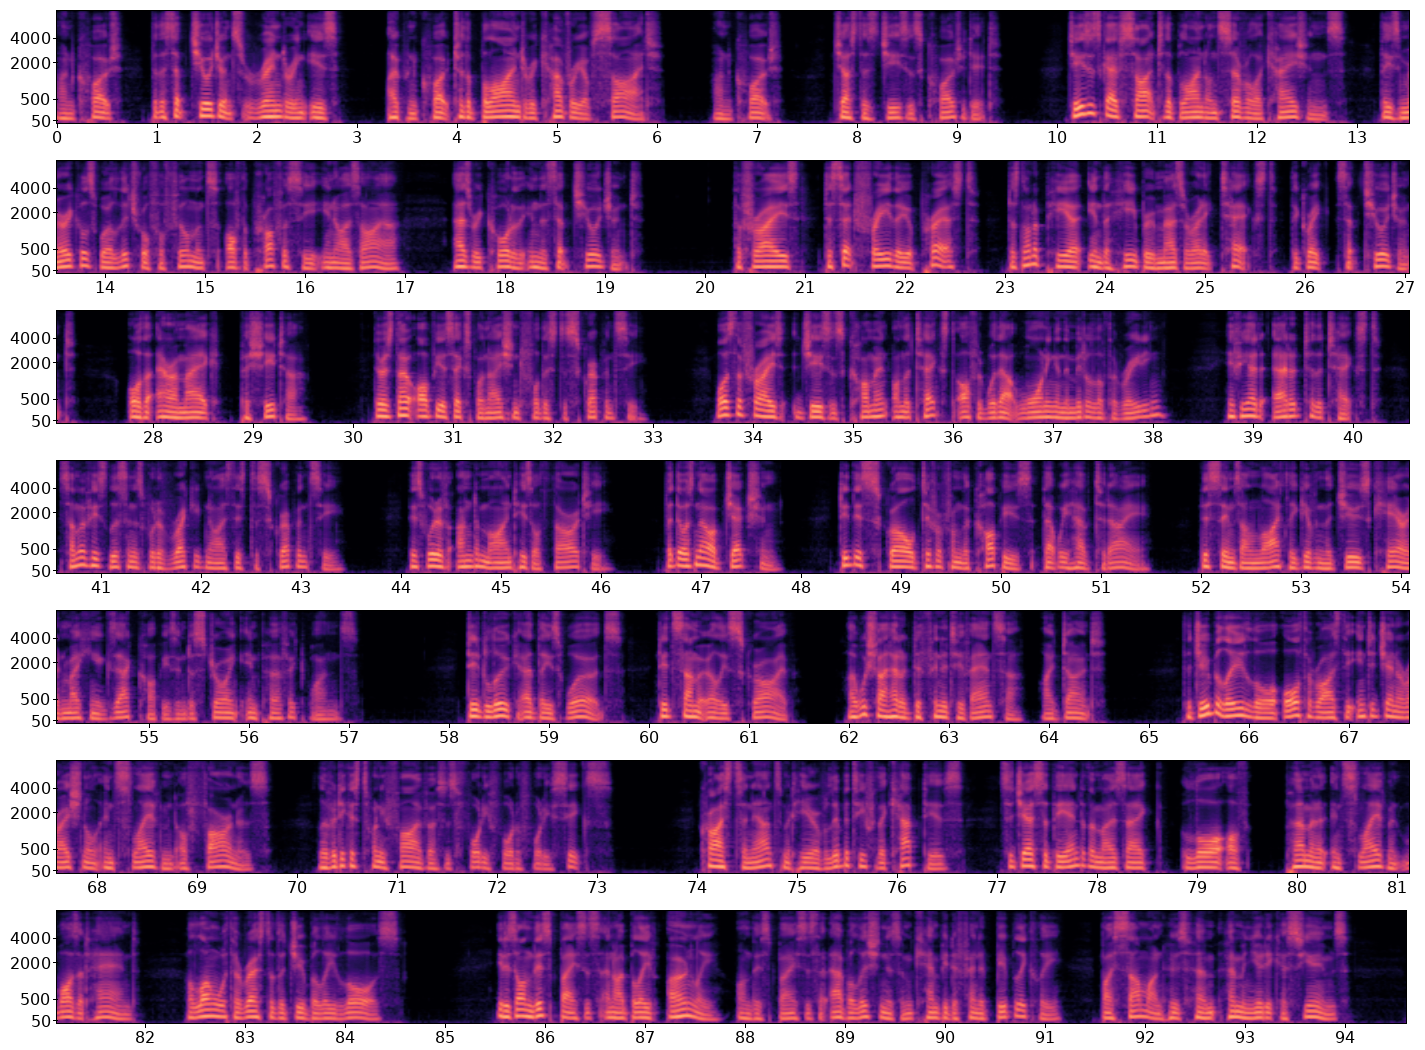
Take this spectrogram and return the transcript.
unquote, but the Septuagint's rendering is, open quote, to the blind recovery of sight, unquote, just as Jesus quoted it. Jesus gave sight to the blind on several occasions, these miracles were literal fulfillments of the prophecy in Isaiah as recorded in the Septuagint. The phrase, to set free the oppressed, does not appear in the Hebrew Masoretic text, the Greek Septuagint, or the Aramaic Peshitta. There is no obvious explanation for this discrepancy. Was the phrase Jesus' comment on the text offered without warning in the middle of the reading? If he had added to the text, some of his listeners would have recognized this discrepancy. This would have undermined his authority. But there was no objection. Did this scroll differ from the copies that we have today? This seems unlikely given the Jews' care in making exact copies and destroying imperfect ones. Did Luke add these words? Did some early scribe? I wish I had a definitive answer. I don't. The Jubilee law authorized the intergenerational enslavement of foreigners, Leviticus 25 verses 44 to 46. Christ's announcement here of liberty for the captives suggests that the end of the Mosaic law of permanent enslavement was at hand, along with the rest of the Jubilee laws. It is on this basis, and I believe only on this basis, that abolitionism can be defended biblically by someone whose herm- hermeneutic assumes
